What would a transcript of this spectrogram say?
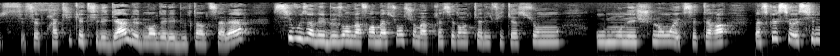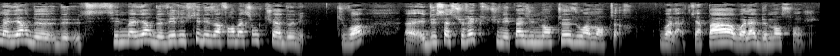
cette pratique est illégale de demander les bulletins de salaire. Si vous avez besoin d'informations sur ma précédente qualification ou mon échelon, etc., parce que c'est aussi une manière de, c'est une manière de vérifier les informations que tu as données, tu vois, euh, et de s'assurer que tu n'es pas une menteuse ou un menteur. Voilà, qu'il n'y a pas, voilà, de mensonges.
